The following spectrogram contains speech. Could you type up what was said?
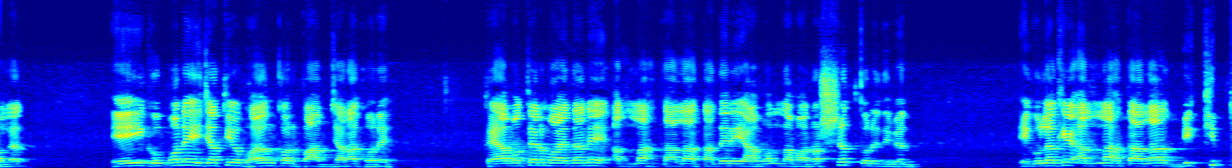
বলেন, এই গোপনে এই জাতীয় ভয়ঙ্কর পাপ যারা করে, কেয়ামতের ময়দানে আল্লাহ তালা তাদের এই আমল নামা নস্যত করে দিবেন। এগুলাকে আল্লাহ তালা বিক্ষিপ্ত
